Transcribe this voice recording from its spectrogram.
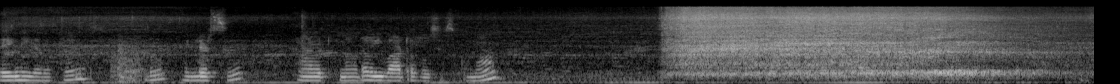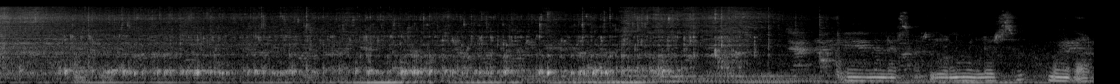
వేగినాయి కదా ఫ్రెండ్స్ ఇప్పుడు మిల్లెట్స్ నానబెట్టుకున్నాం కదా ఈ వాటర్ పోసేసుకున్నాం. మిల్లెట్స్ ఇవన్నీ మిల్లెట్స్ ముంగాలు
